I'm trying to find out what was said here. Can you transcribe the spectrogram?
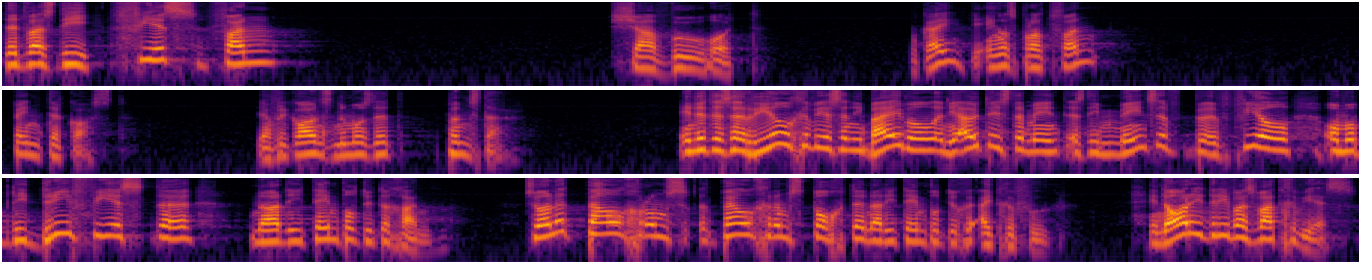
Dit was die fees van Shavuot. OK, die Engels praat van Pentekost. Die Afrikaans noem ons dit Pinkster. En dit is 'n reël gewees in die Bybel in die Ou Testament is die mense beveel om op die drie feeste na die tempel toe te gaan. So hulle het pelgrims pelgrimstogte na die tempel toe uitgevoer. En daardie drie was wat gewees?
